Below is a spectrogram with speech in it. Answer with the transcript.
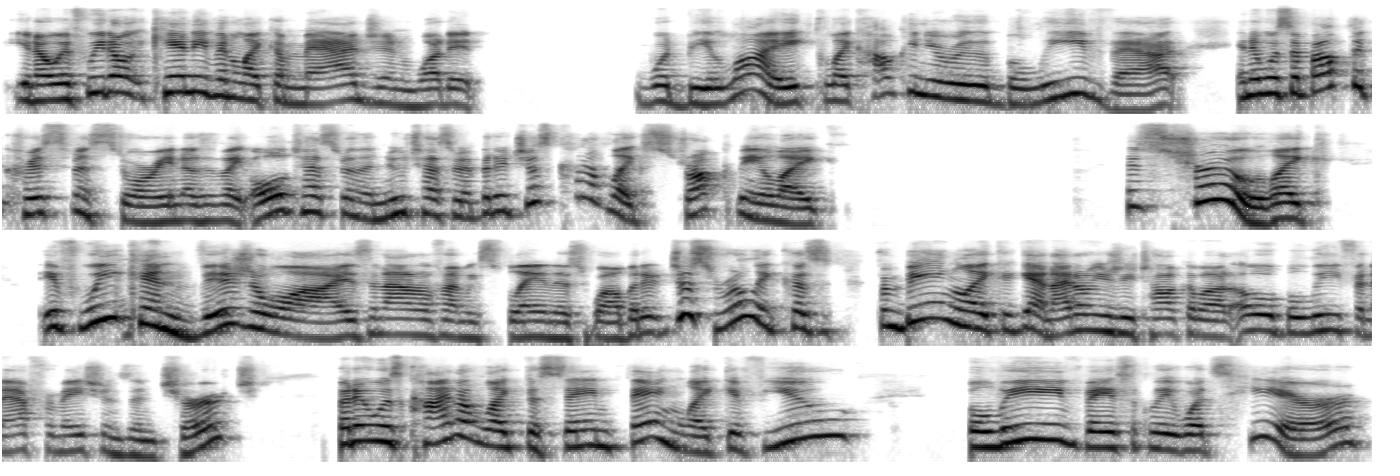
you know, if we don't can't even like imagine what it would be like like how can you really believe that and it was about the christmas story and it was like old testament and the new testament but it just kind of like struck me like it's true like if we can visualize and i don't know if i'm explaining this well but it just really because from being like again i don't usually talk about oh belief and affirmations in church but it was kind of like the same thing. Like if you believe basically what's here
